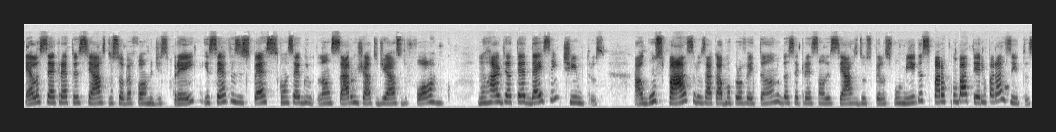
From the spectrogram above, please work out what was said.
Elas secretam esse ácido sob a forma de spray e certas espécies conseguem lançar um jato de ácido fórmico num raio de até 10 centímetros. Alguns pássaros acabam aproveitando da secreção desse ácido pelas formigas para combaterem parasitas.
